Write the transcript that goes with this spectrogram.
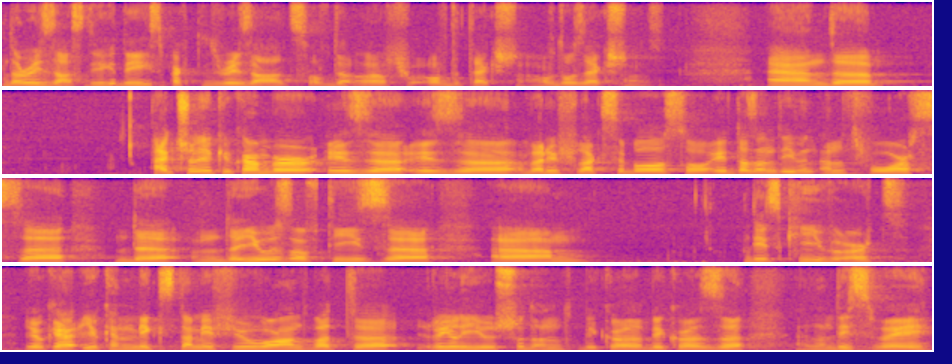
the results, the, the expected results of, the, of, of, the of those actions. And uh, actually, a Cucumber is, uh, is uh, very flexible, so it doesn't even enforce uh, the, the use of these, uh, um, these keywords. You can, you can mix them if you want, but uh, really you shouldn't because, because uh, this way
